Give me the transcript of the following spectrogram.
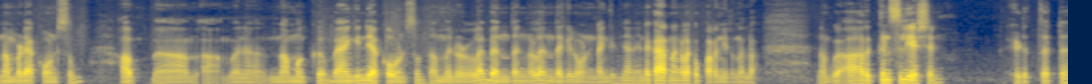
നമ്മുടെ അക്കൗണ്ട്സും പിന്നെ നമുക്ക് ബാങ്കിന്റെ അക്കൗണ്ട്സും തമ്മിലുള്ള ബന്ധങ്ങൾ എന്തെങ്കിലും ഉണ്ടെങ്കിൽ ഞാൻ എന്റെ കാരണങ്ങളൊക്കെ പറഞ്ഞിരുന്നല്ലോ. നമുക്ക് ആ റിക്കൺസിലിയേഷൻ എടുത്തിട്ട്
